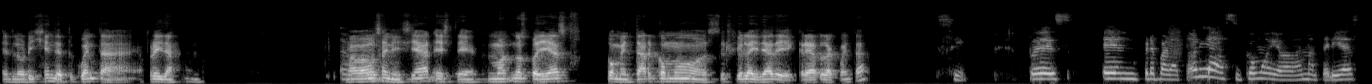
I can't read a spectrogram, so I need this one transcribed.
el origen de tu cuenta, Frida. Vamos a iniciar. Este, ¿Nos podrías comentar cómo surgió la idea de crear la cuenta? Sí, pues en preparatoria, así como llevaba materias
